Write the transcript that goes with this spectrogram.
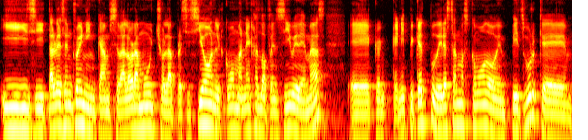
Y si tal vez en training camp se valora mucho la precisión, el cómo manejas la ofensiva y demás, eh, Kenny Pickett podría estar más cómodo en Pittsburgh que,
